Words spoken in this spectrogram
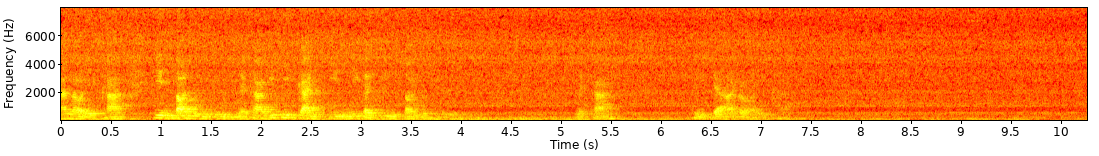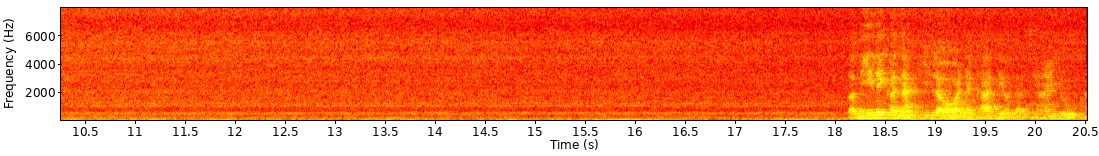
อร่อยค่ะ กินตอนอุ่นๆนะคะ วิธีการกินนี่ก็กินตอนอุ่นๆนะคะ ถึงจะอร่อยค่ะ ตอนนี้ในขณะที่รอนะคะ เดี๋ยวเราจะให้ดูข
